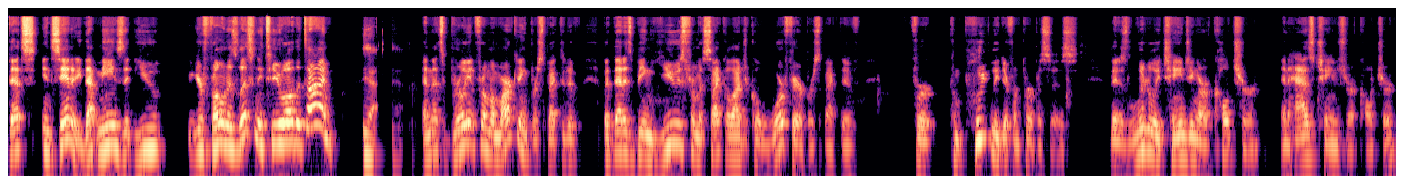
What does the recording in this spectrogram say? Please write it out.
That's insanity. That means that you your phone is listening to you all the time. Yeah. yeah. And that's brilliant from a marketing perspective, but that is being used from a psychological warfare perspective for completely different purposes that is literally changing our culture and has changed our culture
